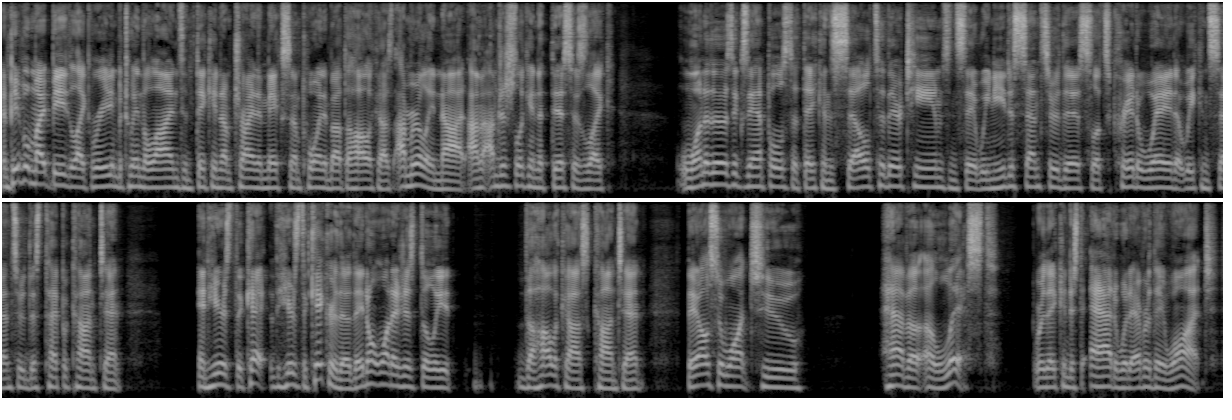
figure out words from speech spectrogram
And people might be like reading between the lines and thinking I'm trying to make some point about the Holocaust. I'm really not. I'm, I'm just looking at this as like one of those examples that they can sell to their teams and say, we need to censor this. Let's create a way that we can censor this type of content. And here's the here's the kicker though. They don't want to just delete the Holocaust content. They also want to have a, a list where they can just add whatever they want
